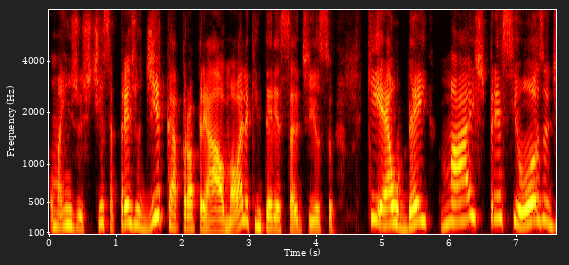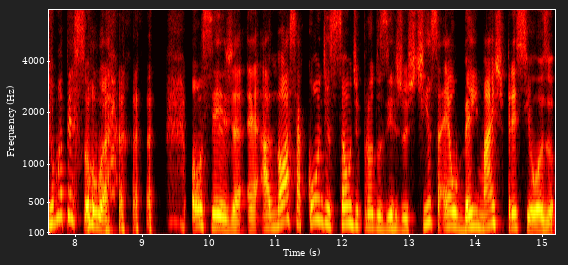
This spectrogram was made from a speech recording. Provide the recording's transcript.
uma injustiça prejudica a própria alma. Olha que interessante isso que é o bem mais precioso de uma pessoa. Ou seja, é, a nossa condição de produzir justiça é o bem mais precioso.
